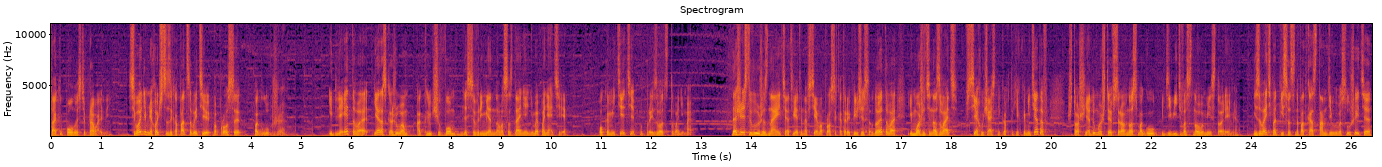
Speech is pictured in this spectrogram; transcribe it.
так и полностью провальный. Сегодня мне хочется закопаться в эти вопросы поглубже. И для этого я расскажу вам о ключевом для современного создания аниме понятии – о комитете по производству аниме – даже если вы уже знаете ответы на все вопросы, которые перечислил до этого, и можете назвать всех участников таких комитетов, что ж, я думаю, что я все равно смогу удивить вас новыми историями. Не забывайте подписываться на подкаст там, где вы его слушаете,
